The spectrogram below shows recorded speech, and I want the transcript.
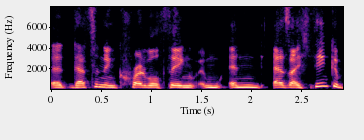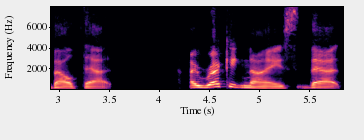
uh, that's an incredible thing. And, and as I think about that, I recognize that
